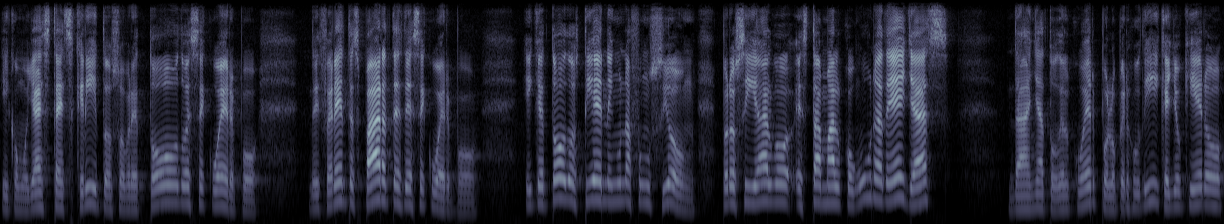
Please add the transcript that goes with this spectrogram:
y como ya está escrito sobre todo ese cuerpo, diferentes partes de ese cuerpo, y que todos tienen una función, pero si algo está mal con una de ellas, daña todo el cuerpo, lo perjudica. Yo quiero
